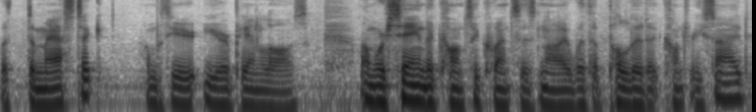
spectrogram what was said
with domestic and with European laws. And we're seeing the consequences now with a polluted countryside.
